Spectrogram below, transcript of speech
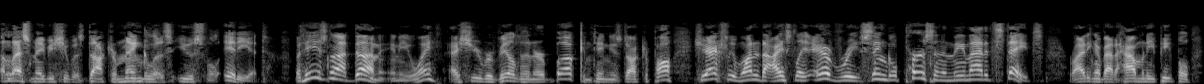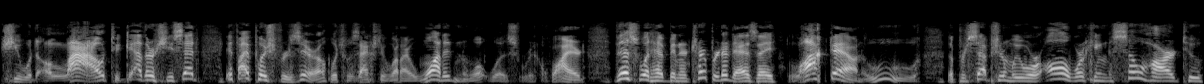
Unless maybe she was Dr. Mengele's useful idiot. But he's not done anyway. As she revealed in her book, continues Dr. Paul, she actually wanted to isolate every single person in the United States. Writing about how many people she would allow together, she said, if I pushed for zero, which was actually what I wanted and what was required, this would have been interpreted as a lockdown. Ooh, the perception we were all working so hard to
